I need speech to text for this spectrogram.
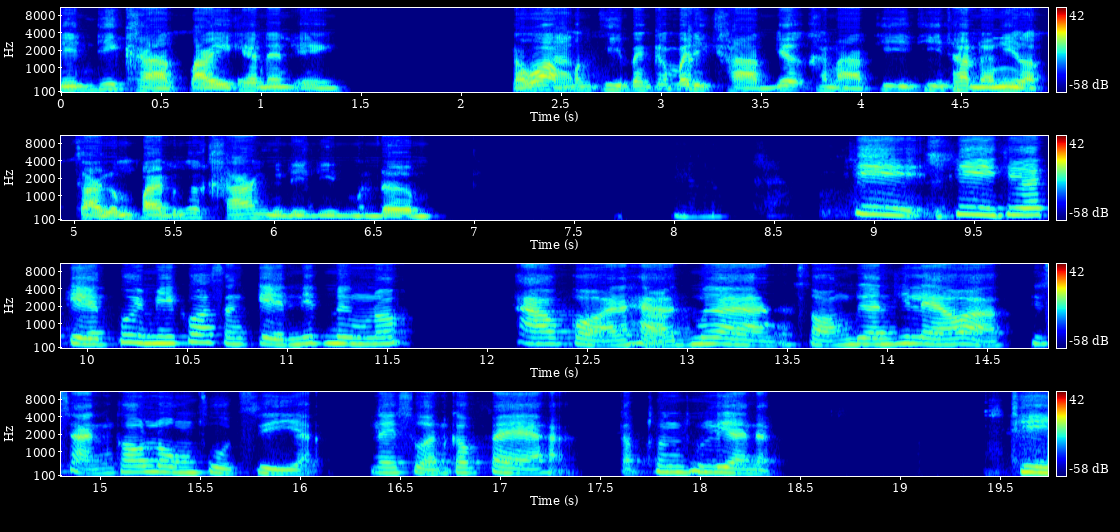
ดินที่ขาดไปแค่นั้นเอง แต่ว่าครับ บางทีมันก็ไม่ได้ขาดเยอะขนาดที่ที่ท่านอันนี้หรอกใส่ลงไปมันก็ค้างอยู่ในดินเหมือนเดิม ที่ที่ธุรเกตปุ้ยมีข้อสังเกตนิดนึงเนาะคราวก่อนนะครัคะบ เมื่อสองเดือนที่แล้วอะพี่สันเขาลงสูตรสี่อะ ในสวนกาแฟค่ะ กับทุนทุเรียนอะ ถี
